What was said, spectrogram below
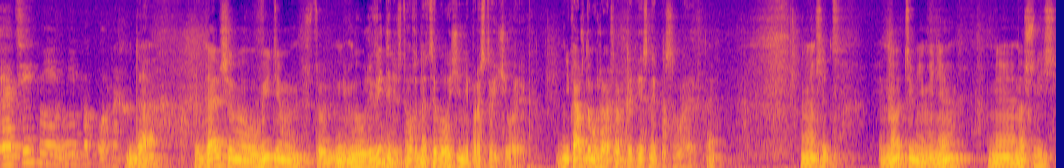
И отсеять непокорных. Да. И дальше мы увидим, что мы уже видели, что Мухаммед был очень непростой человек. Не каждому же Ашем такие сны посылает. Так? Значит, но, тем не менее, э, нашлись.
